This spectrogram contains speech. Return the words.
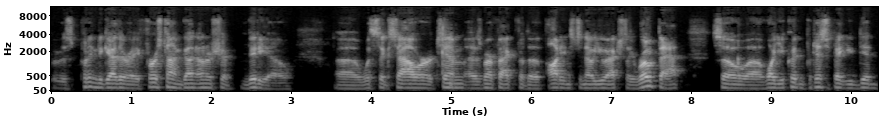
was putting together a first-time gun ownership video uh, with Sig Sauer, Tim. As a matter of fact, for the audience to know, you actually wrote that. So uh, while you couldn't participate, you did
